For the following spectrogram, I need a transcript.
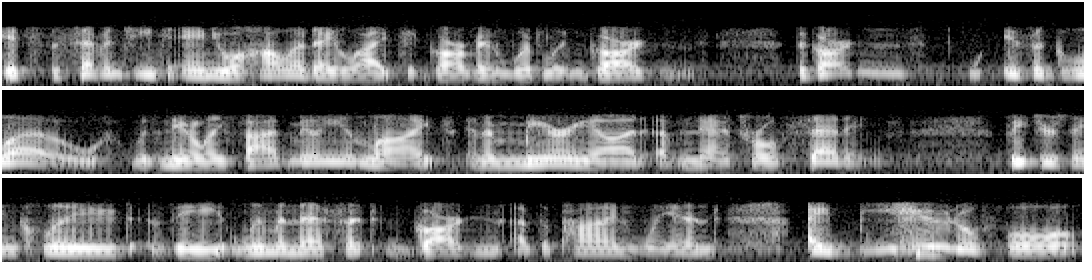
It's the 17th annual Holiday Lights at Garvin Woodland Gardens. The gardens is aglow with nearly 5 million lights and a myriad of natural settings. Features include the luminescent Garden of the Pine Wind, a beautiful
